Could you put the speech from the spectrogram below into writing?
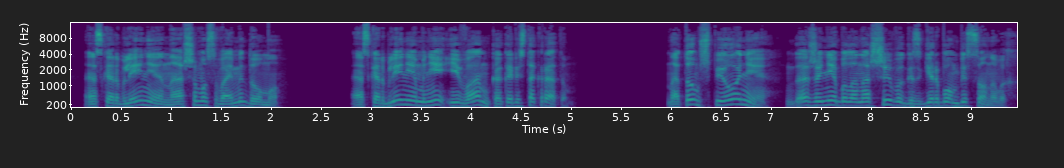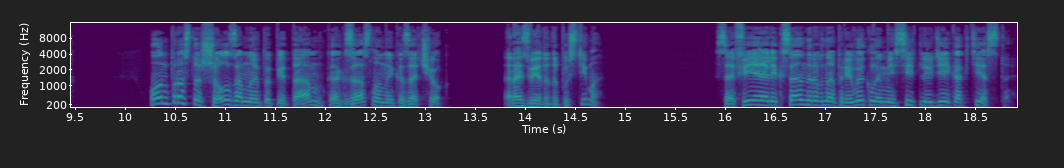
— оскорбление нашему с вами дому. Оскорбление мне и вам, как аристократам. На том шпионе даже не было нашивок с гербом Бессоновых. Он просто шел за мной по пятам, как засланный казачок. Разве это допустимо?» София Александровна привыкла месить людей как тесто.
